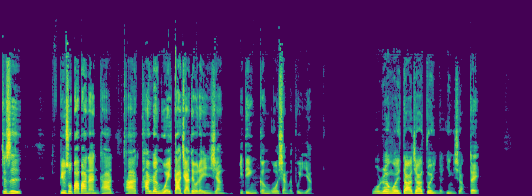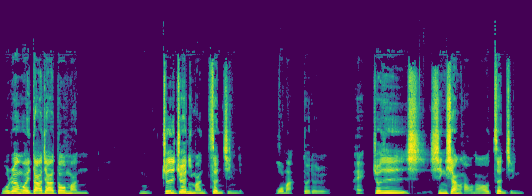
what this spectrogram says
就是比如说巴巴男，他他他认为大家对我的印象一定跟我想的不一样。我认为大家对你的印象，对，我认为大家都蛮，嗯，就是觉得你蛮震惊的。我吗？对对对，嘿，就是形形象好，然后震惊、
